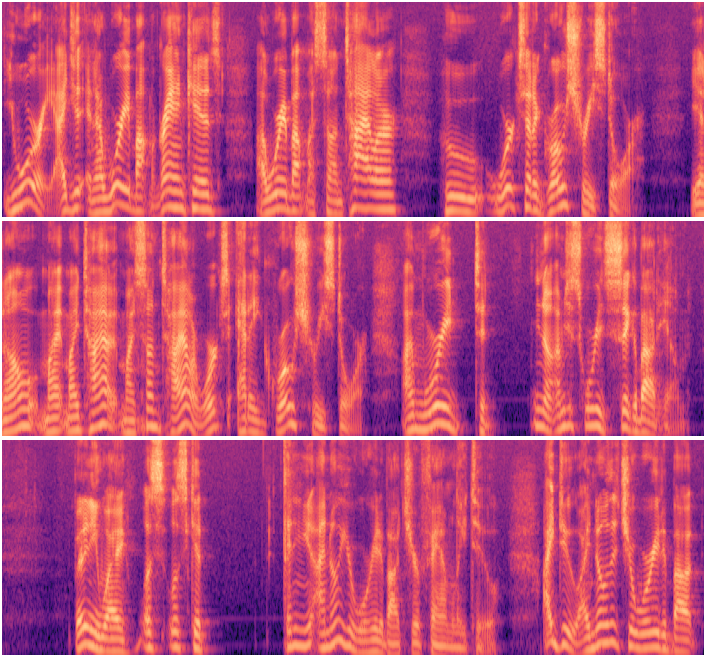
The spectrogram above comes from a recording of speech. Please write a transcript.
You worry. I just and I worry about my grandkids. I worry about my son Tyler, who works at a grocery store you know, my my my son Tyler works at a grocery store. I'm worried to, you know, I'm just worried sick about him. But anyway, let's let's get. And I know you're worried about your family too. I do. I know that you're worried about,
